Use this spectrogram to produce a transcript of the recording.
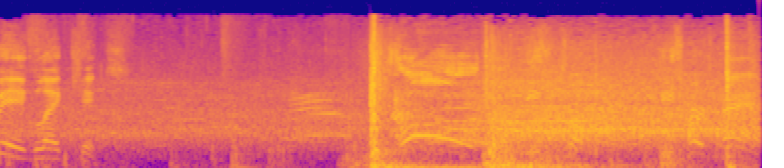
big leg kicks. Oh! He's trouble. He's hurt bad.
